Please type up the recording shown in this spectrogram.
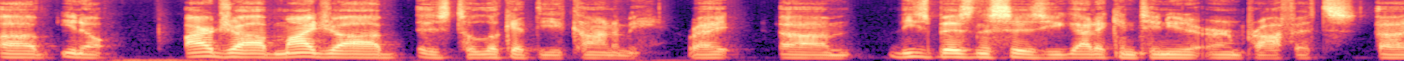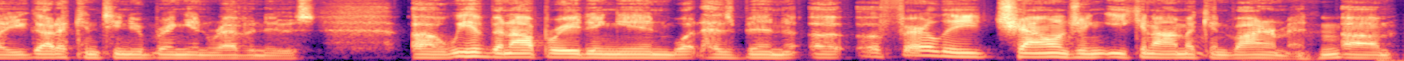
uh, you know, our job, my job, is to look at the economy, right? Um, these businesses, you got to continue to earn profits. Uh, you got to continue to bring in revenues. Uh, we have been operating in what has been a, a fairly challenging economic environment, mm-hmm. um,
